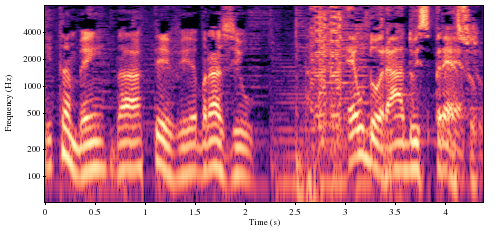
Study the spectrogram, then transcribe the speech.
e também da TV Brasil. Eldorado Expresso.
